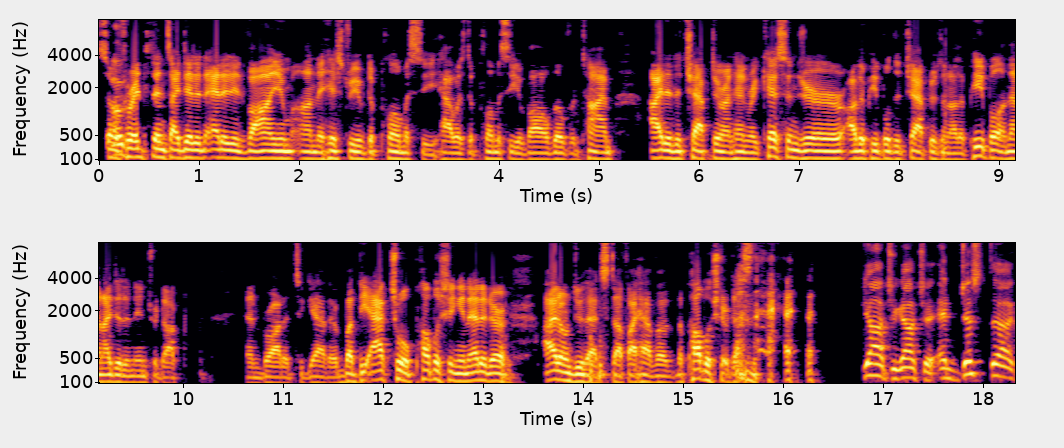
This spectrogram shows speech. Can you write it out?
So, okay. for instance, I did an edited volume on the history of diplomacy. How has diplomacy evolved over time? I did a chapter on Henry Kissinger. Other people did chapters on other people, and then I did an introduction and brought it together. But the actual publishing and editor, I don't do that stuff. I have a the publisher does that. Gotcha, gotcha. And just uh,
